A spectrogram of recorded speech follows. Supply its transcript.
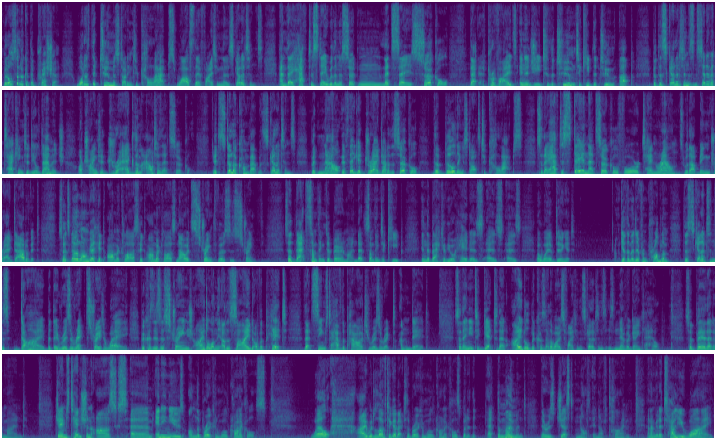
But also look at the pressure. What if the tomb is starting to collapse whilst they're fighting those skeletons? And they have to stay within a certain, let's say, circle that provides energy to the tomb to keep the tomb up. But the skeletons, instead of attacking to deal damage, are trying to drag them out of that circle. It's still a combat with skeletons, but now if they get dragged out of the circle, the building starts to collapse. So they have to stay in that circle for 10 rounds without being dragged out of it. So it's no longer hit armor class, hit armor class, now it's strength versus strength. So that's something to bear in mind. That's something to keep in the back of your head as as as a way of doing it. Give them a different problem. The skeletons die, but they resurrect straight away because there's a strange idol on the other side of a pit that seems to have the power to resurrect undead. So they need to get to that idol because otherwise fighting the skeletons is never going to help. So bear that in mind. James Tension asks, um, any news on the Broken World Chronicles? Well, I would love to go back to the Broken World Chronicles, but at the, at the moment, there is just not enough time. And I'm going to tell you why.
